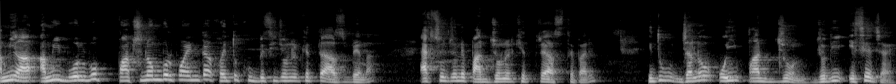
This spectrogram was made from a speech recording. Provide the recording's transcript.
আমি আমি বলব পাঁচ নম্বর পয়েন্টটা হয়তো খুব বেশি জনের ক্ষেত্রে আসবে না, একশো জনে পাঁচজনের ক্ষেত্রে আসতে পারে। কিন্তু যেন ওই পাঁচজন যদি এসে যায়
